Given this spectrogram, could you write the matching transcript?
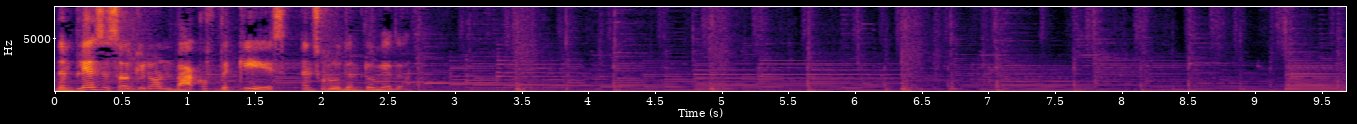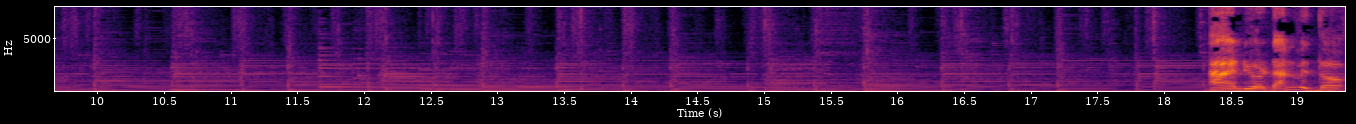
Then place the circuit on back of the case and screw them together. And you are done with the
